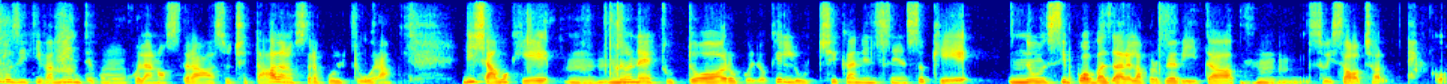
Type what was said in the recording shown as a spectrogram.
positivamente comunque la nostra società, la nostra cultura. Diciamo che mh, mm, non è tutto oro quello che luccica, nel senso che non si può basare la propria vita mm, sui social. Ecco,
